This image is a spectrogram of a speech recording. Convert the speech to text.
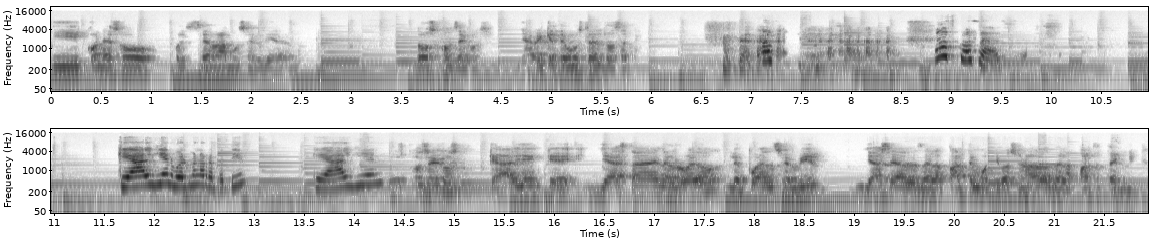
Y con eso, pues cerramos el día de hoy. Dos consejos. Ya vi que te gusta el dos a ti. Dos cosas. Que alguien, vuelven a repetir, que alguien... Dos consejos que alguien que ya está en el ruedo le puedan servir, ya sea desde la parte motivacional o desde la parte técnica.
